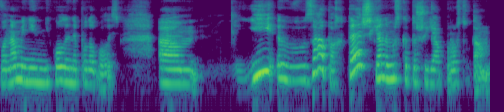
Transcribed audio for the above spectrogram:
вона мені ніколи не подобалась. Ем, і е, запах теж, я не можу сказати, що я просто там.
